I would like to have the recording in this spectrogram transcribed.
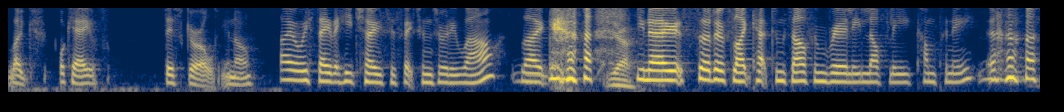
like okay, this girl, you know. I always say that he chose his victims really well. Mm. Like, Yeah. you know, it's sort of like kept himself in really lovely company. Mm.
